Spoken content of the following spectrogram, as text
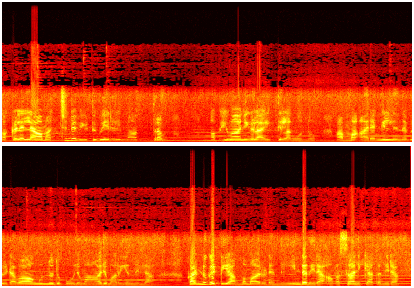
മക്കളെല്ലാം അച്ഛന്റെ വീട്ടുപേരിൽ മാത്രം അഭിമാനികളായി തിളങ്ങുന്നു. അമ്മ അരങ്ങിൽ നിന്ന് വിടവാങ്ങുന്നത് പോലും ആരും അറിയുന്നില്ല. കണ്ണുകെട്ടിയ അമ്മമാരുടെ നീണ്ട നിര അവസാനിക്കാത്ത നിര.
